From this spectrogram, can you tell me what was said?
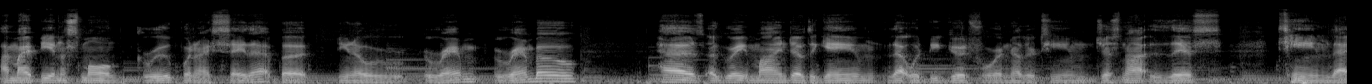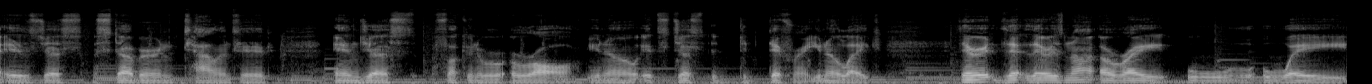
I might be in a small group when I say that, but, you know, Ram- Rambo has a great mind of the game that would be good for another team, just not this team that is just stubborn, talented, and just fucking raw. You know, it's just d- different. You know, like there, th- there is not a right w- way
